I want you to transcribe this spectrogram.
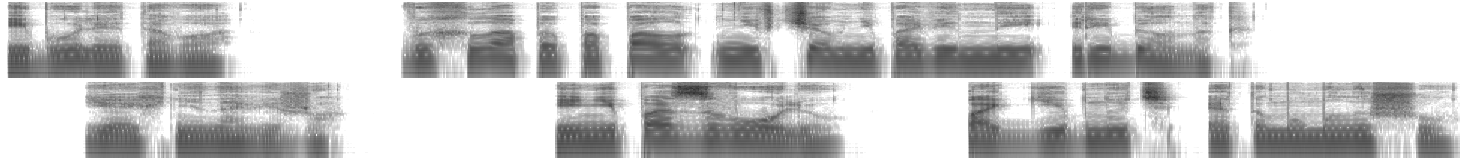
И более того, в их лапы попал ни в чем не повинный ребенок. Я их ненавижу. И не позволю погибнуть этому малышу.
